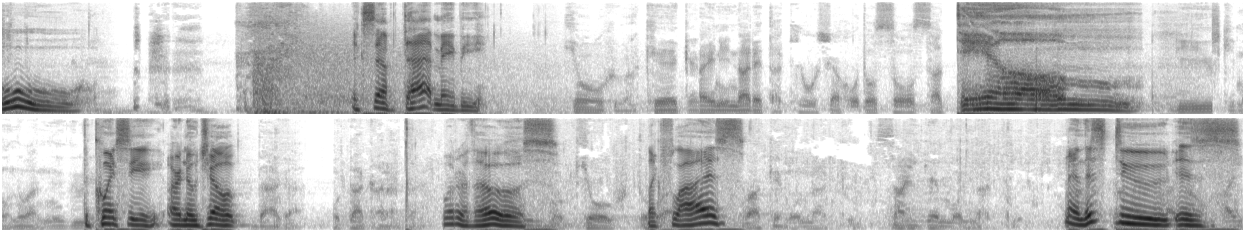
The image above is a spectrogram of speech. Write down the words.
Ooh. Except that, maybe. Damn. The Quincy are no joke. What are those? Like flies? Man, this dude is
